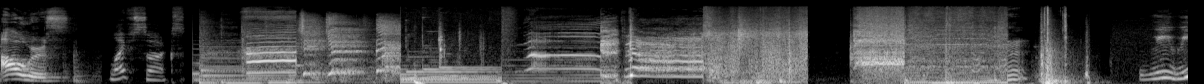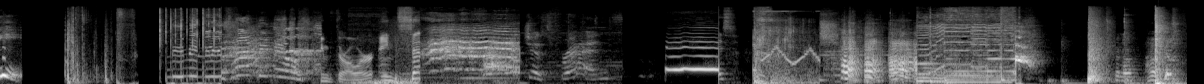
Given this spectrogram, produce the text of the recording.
Hours. Life sucks. No! Wee wee. Flamethrower and set. Just friends. Turn off.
